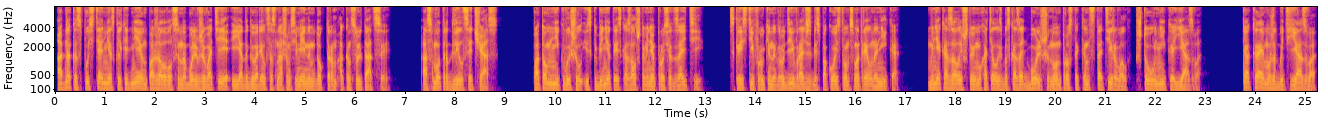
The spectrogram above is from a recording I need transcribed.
Однако спустя несколько дней он пожаловался на боль в животе, и я договорился с нашим семейным доктором о консультации. Осмотр длился час. Потом Ник вышел из кабинета и сказал, что меня просят зайти. Скрестив руки на груди, врач с беспокойством смотрел на Ника. Мне казалось, что ему хотелось бы сказать больше, но он просто констатировал, что у Ника язва. Какая может быть язва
